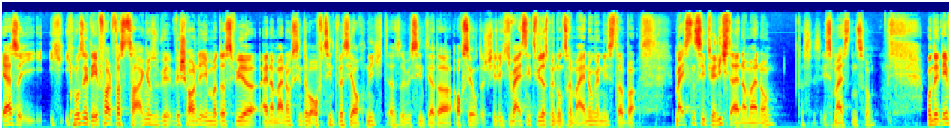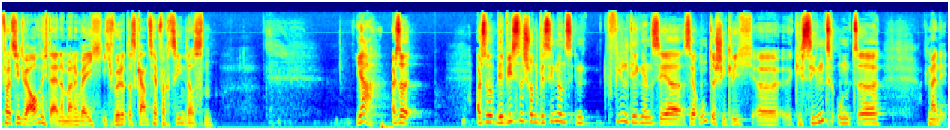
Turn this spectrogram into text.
Ja, also ich, ich muss in dem Fall fast sagen, also wir, wir schauen ja immer, dass wir einer Meinung sind, aber oft sind wir es ja auch nicht. Also wir sind ja da auch sehr unterschiedlich. Ich weiß nicht, wie das mit unseren Meinungen ist, aber meistens sind wir nicht einer Meinung. Das ist, ist meistens so. Und in dem Fall sind wir auch nicht einer Meinung, weil ich, ich würde das Ganze einfach ziehen lassen. Ja, also, also wir wissen schon, wir sind uns in vielen Dingen sehr, sehr unterschiedlich äh, gesinnt und äh, ich meine,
